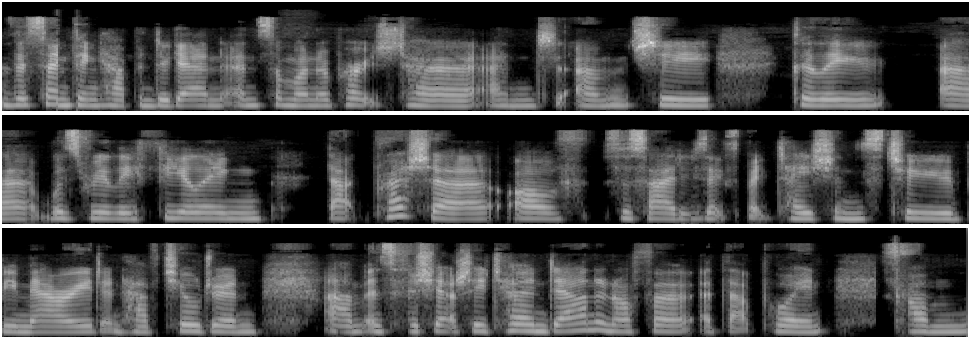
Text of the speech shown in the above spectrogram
the same thing happened again, and someone approached her, and um, she clearly uh, was really feeling that pressure of society's expectations to be married and have children. Um, and so she actually turned down an offer at that point from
